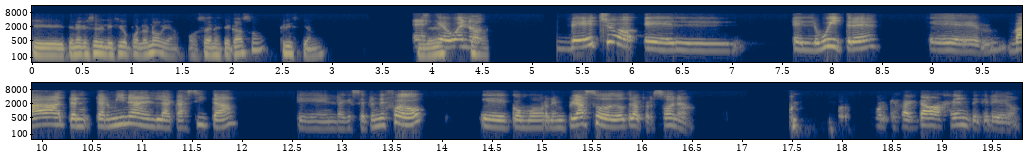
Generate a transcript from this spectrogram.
que tenía que ser elegido por la novia, o sea, en este caso, Christian. Es que bueno, de hecho, el, el buitre eh, va, ter- termina en la casita eh, en la que se prende fuego eh, como reemplazo de otra persona. Porque faltaba gente, creo.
